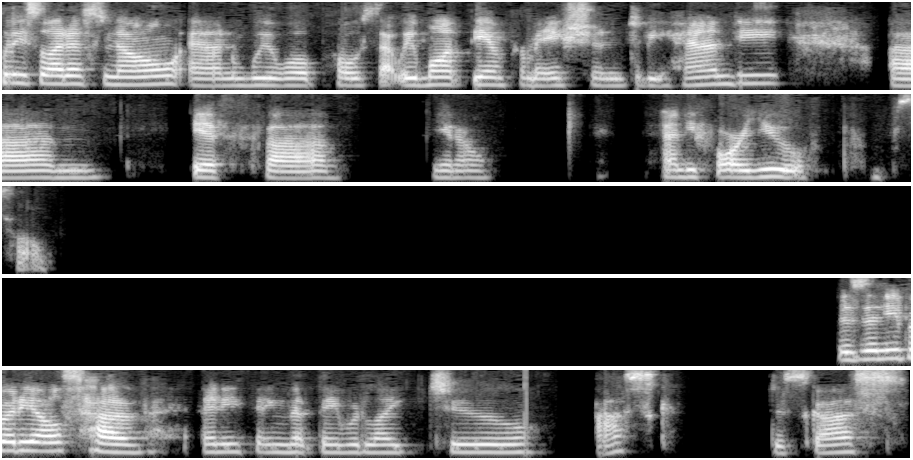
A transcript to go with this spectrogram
please let us know and we will post that. We want the information to be handy. Um, if uh, you know, handy for you. So does anybody else have anything that they would like to ask, discuss,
